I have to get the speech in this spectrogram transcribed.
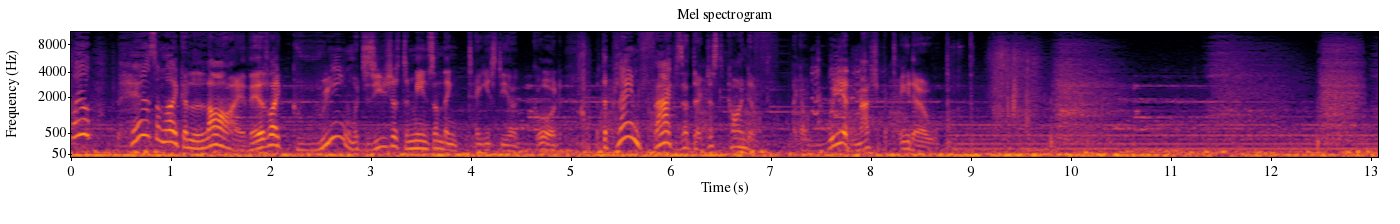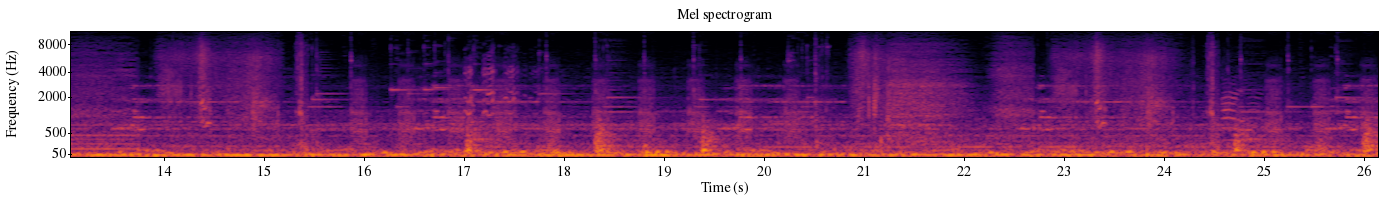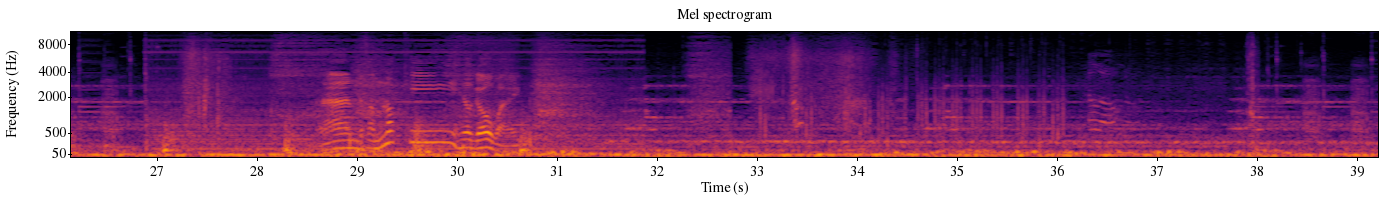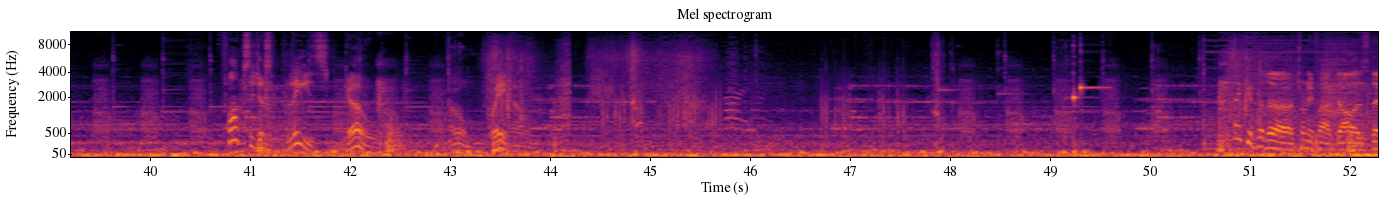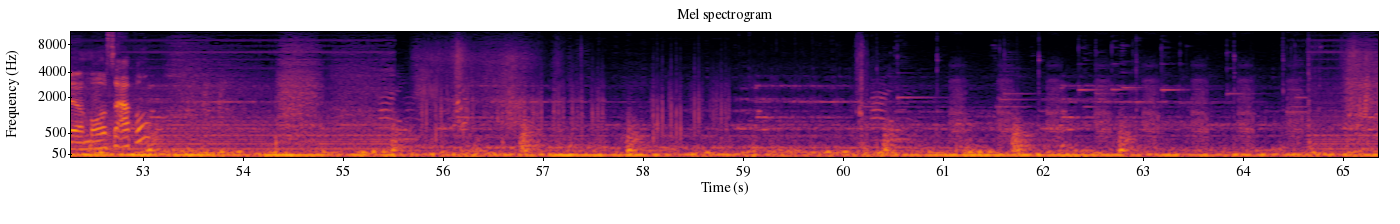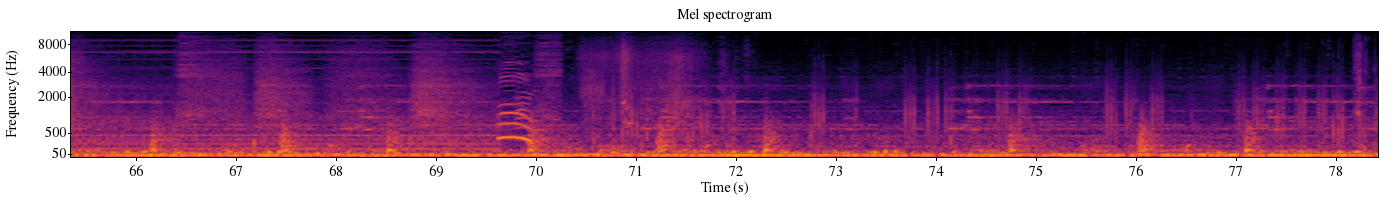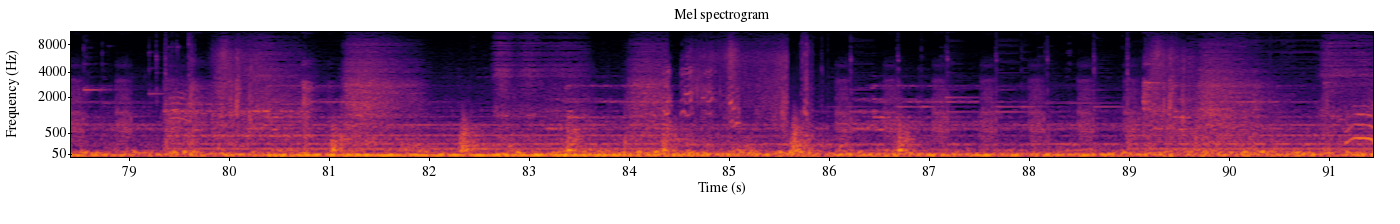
Well, pears are like a lie. They're like green, which is used just to mean something tasty or good. But the plain fact is that they're just kind of like a weird mashed potato. I'm lucky, he'll go away. Foxy, just please go. Oh, way home. Thank you for the $25 there, Morse Apple.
